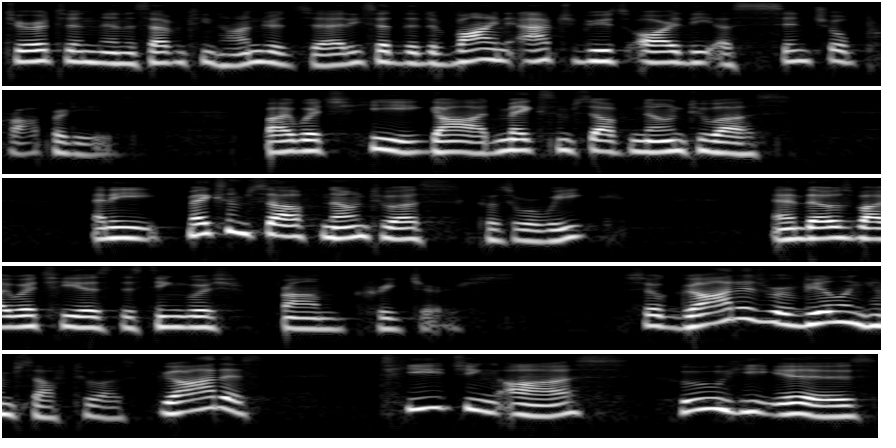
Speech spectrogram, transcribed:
Turretin in the 1700s said. He said, The divine attributes are the essential properties by which He, God, makes Himself known to us. And He makes Himself known to us because we're weak, and those by which He is distinguished from creatures. So God is revealing himself to us. God is teaching us who he is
